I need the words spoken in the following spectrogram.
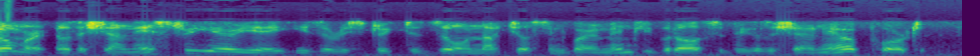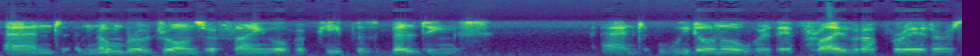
summer, now the Shannon Estuary area is a restricted zone, not just environmentally, but also because of Shannon Airport, and a number of drones were flying over people's buildings, and we don't know were they private operators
